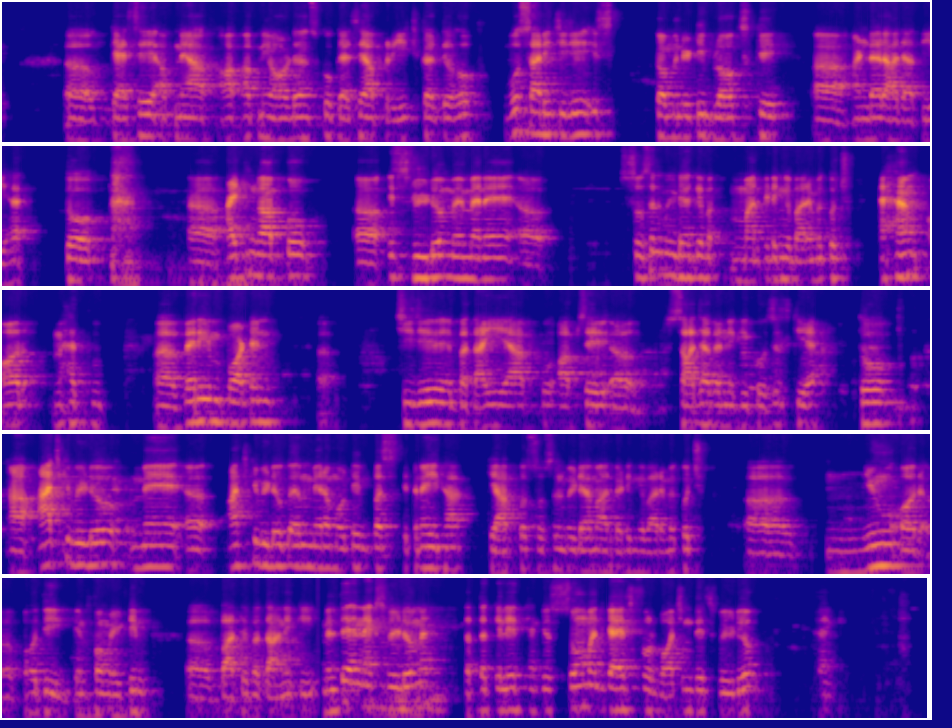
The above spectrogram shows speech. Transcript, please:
कैसे अपने आप अपनी ऑडियंस को कैसे आप रीच करते हो? वो सारी चीज़ें इस कम्युनिटी ब्लॉग्स के अंडर आ जाती है। तो आई थिंक आपको इस वीडियो में मैंने सोशल मीडिया के मार्केटिंग के बारे में कुछ अहम और महत्व वेरी इंपॉर्टेंट चीज़ें बताई है आपको, आपसे साझा करने की कोशिश की है। तो आज की वीडियो में आज की वीडियो का मेरा मोटिव बस इतना ही था कि आपको सोशल मीडिया मार्केटिंग के बारे में कुछ न्यू और बहुत ही इंफॉर्मेटिव बातें बताने की। मिलते हैं नेक्स्ट वीडियो में। तब तक के लिए thank you so much guys for watching this video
